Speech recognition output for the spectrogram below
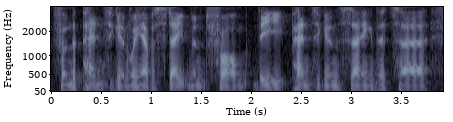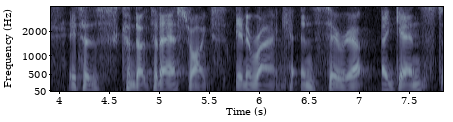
from the Pentagon. We have a statement from the Pentagon saying that uh, it has conducted airstrikes in Iraq and Syria against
